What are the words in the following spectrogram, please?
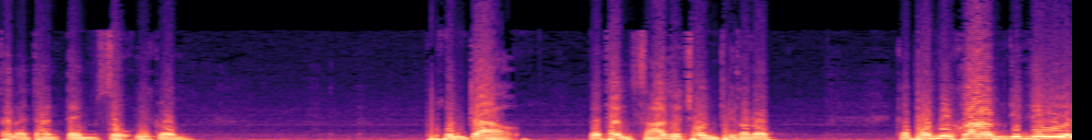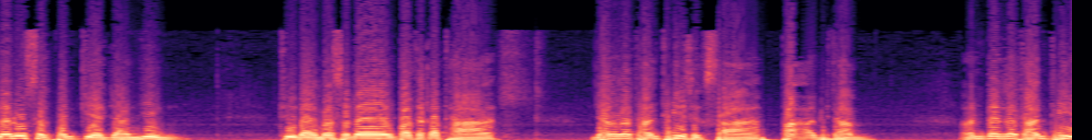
ท่านอาจารย์เต็มสุวิกรมคุณเจ้าและท่านสาธุชนที่เคารพ กับผมมีความยินดีและรู้สึกเป็นเกียรติอย่างยิ่ง ที่ได้มาแสดงปาฐกถายังสถานที่ศึกษาพระอภิธรรม อันเป็นสถานที่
